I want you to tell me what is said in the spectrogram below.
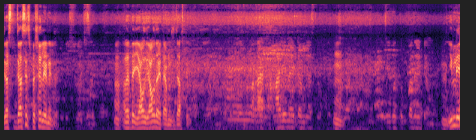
ಜಾಸ್ತಿ ಜಾಸ್ತಿ ಸ್ಪೆಷಲ್ ಏನಿಲ್ಲ. ಹಾಂ ಅದೇ ಯಾವ್ದು ಯಾವ್ದು ಐಟಮ್ಸ್ ಜಾಸ್ತಿ? ಹಾಲಿನ ಐಟಮ್ ಜಾಸ್ತಿ ಹ್ಞೂ ಇಲ್ಲಿ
